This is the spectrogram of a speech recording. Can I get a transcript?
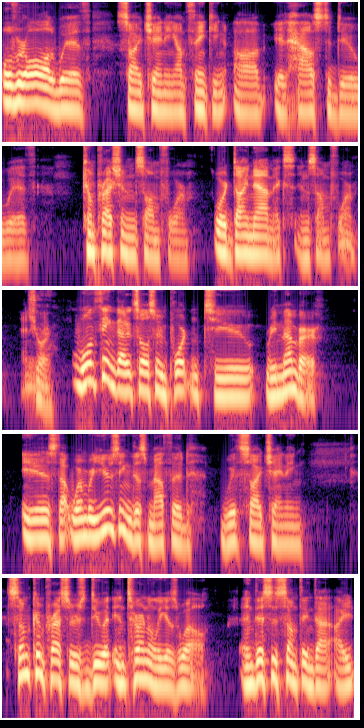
overall with side chaining, I'm thinking of it has to do with compression in some form or dynamics in some form. Anyway. Sure. One thing that it's also important to remember is that when we're using this method with side chaining, some compressors do it internally as well. And this is something that I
